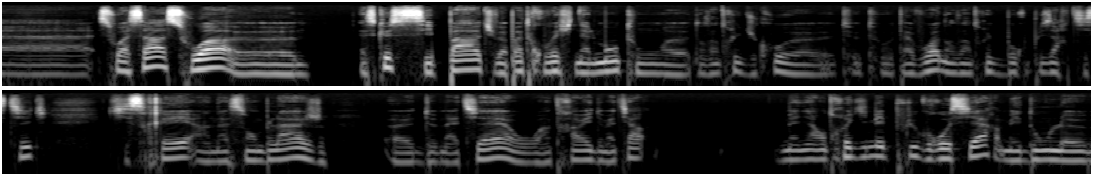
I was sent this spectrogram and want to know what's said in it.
Euh, soit ça, soit euh, est-ce que c'est pas, tu vas pas trouver finalement ton dans un truc du coup ta voix dans un truc beaucoup plus artistique qui serait un assemblage de matière ou un travail de matière de manière entre guillemets plus grossière, mais dont le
